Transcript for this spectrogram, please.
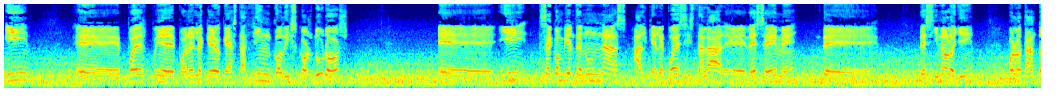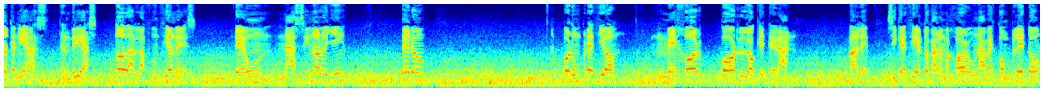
Y puedes ponerle creo que hasta 5 discos duros eh, y se convierte en un NAS al que le puedes instalar eh, DSM de, de Synology, por lo tanto tenías, tendrías todas las funciones de un NAS Synology, pero por un precio mejor por lo que te dan, ¿vale? Sí que es cierto que a lo mejor una vez completo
